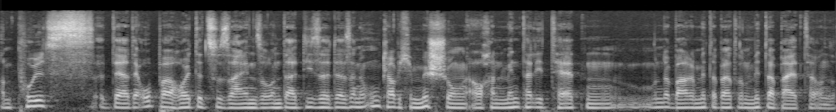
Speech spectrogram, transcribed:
am Puls der, der Oper heute zu sein. So. Und da diese, da ist eine unglaubliche Mischung auch an Mentalitäten, wunderbare Mitarbeiterinnen und Mitarbeiter und so.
